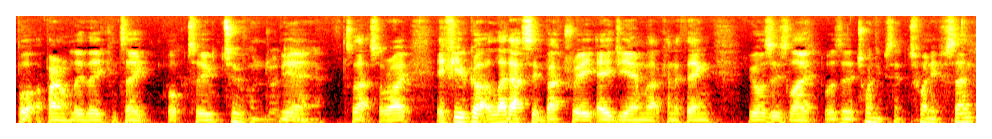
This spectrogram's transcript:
But apparently, they can take up to 200. Yeah. Yeah. so that's all right. If you've got a lead acid battery, AGM, that kind of thing, yours is like, was it 20%. twenty percent?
